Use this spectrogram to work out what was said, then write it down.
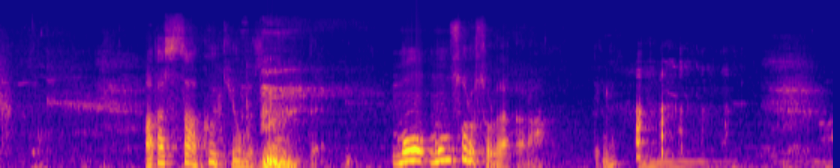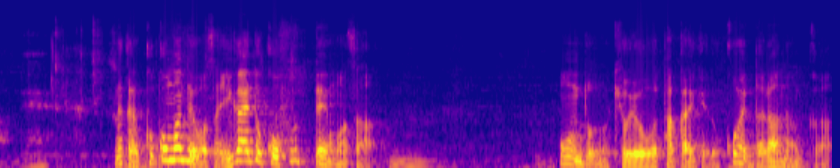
私さ空気読むじゃんって。もうもうそろそろだからってね、だからここまではさ意外とこう沸点はさ、温度の許容は高いけど超えたらなんか、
